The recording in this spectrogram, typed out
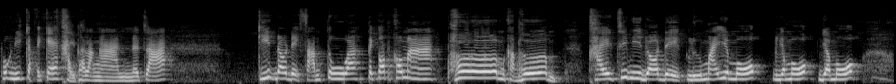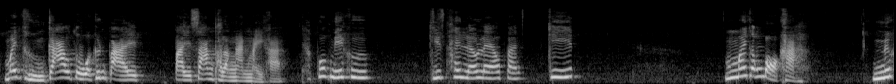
พวกนี้กลับไปแก้ไขพลังงานนะจ๊ะ กรีดดอเด็กสามตัว ไปก๊อปเข้ามา เพิ่มค่ะเพิ่ม ใครที่มีดอเด็กหรือไม้ยมกยมกยมก ไม่ถึงเก้าตัวขึ้นไปไปสร้างพลังงานใหม่ค่ะ พวกนี้คือกรีดให้แล้วแล้วไปกรีดไม่ต้องบอกค่ะ นึก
